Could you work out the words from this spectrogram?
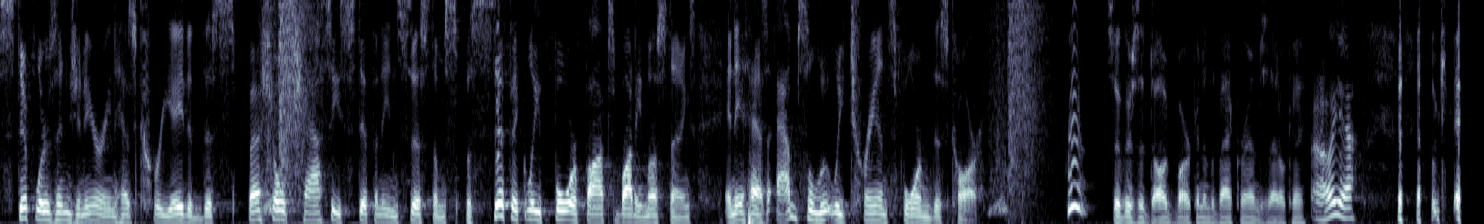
Stiffler's Engineering has created this special chassis stiffening system specifically for Fox body Mustangs, and it has absolutely transformed this car. So there's a dog barking in the background. Is that okay? Oh, yeah. okay.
